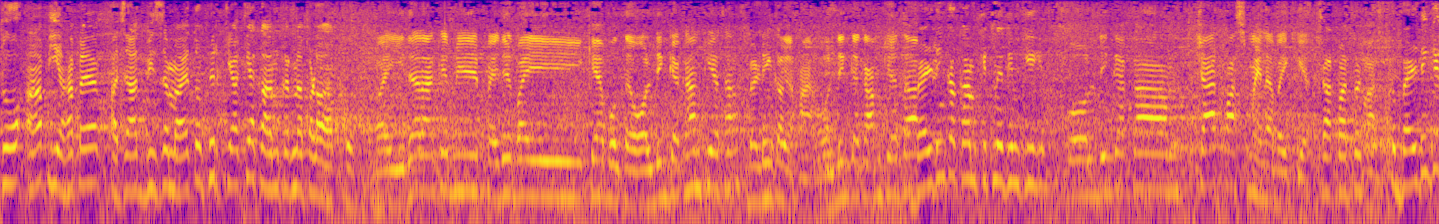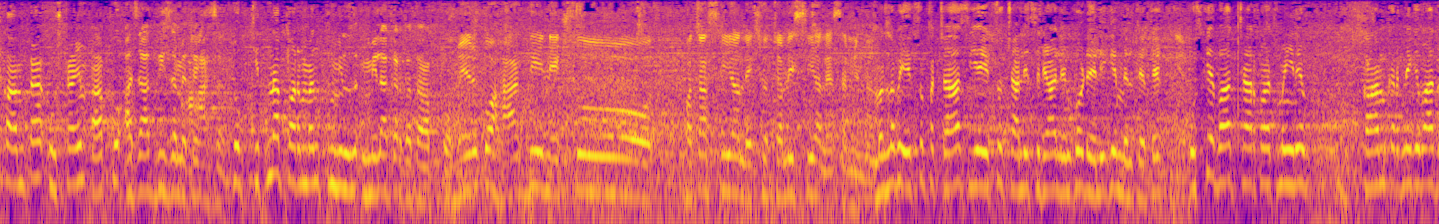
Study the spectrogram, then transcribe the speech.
तो आप यहाँ पे आज़ाद वीज़ा आए तो फिर क्या क्या काम करना पड़ा आपको? भाई इधर आके मैं पहले भाई क्या बोलते हैं होल्डिंग का काम किया था। वेल्डिंग का? हाँ होल्डिंग का काम किया था। वेल्डिंग का काम कितने दिन की होल्डिंग का काम चार पाँच महीना भाई किया। चार पाँच महीना। तो वेल्डिंग के काम पे उस टाइम आपको आज़ाद वीज़ा में थे। तो कितना पर मंथ मिला करता था आपको? मेरे को हर दिन एक सौ पचास रियाल एक सौ रियाल ऐसा मिल रहा मतलब 150 या 140 रियाल इनको डेली के मिलते थे। उसके बाद चार पाँच महीने काम करने के बाद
